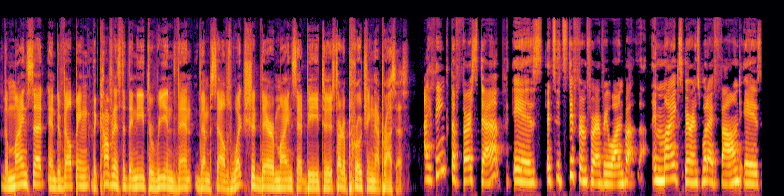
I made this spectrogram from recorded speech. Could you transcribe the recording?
the mindset and developing the confidence that they need to reinvent themselves? What should their mindset be to start approaching that process? I think the first step is it's it's different for everyone, but in my experience what I found is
